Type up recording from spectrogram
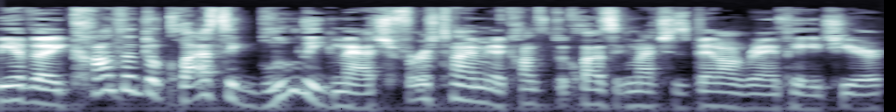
We have a Continental Classic Blue League match. First time a Continental Classic match has been on Rampage here.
